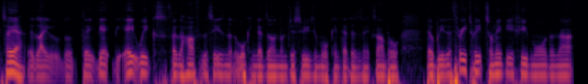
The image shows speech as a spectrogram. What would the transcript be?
so yeah like the, the the eight weeks for the half of the season that the Walking Dead's on I'm just using Walking Dead as an example. There'll be the three tweets or maybe a few more than that.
